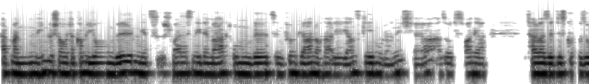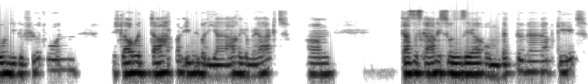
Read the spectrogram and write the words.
hat man hingeschaut, da kommen die jungen Wilden, jetzt schmeißen die den Markt um, wird es in fünf Jahren noch eine Allianz geben oder nicht? Ja, also das waren ja teilweise Diskussionen, die geführt wurden. Ich glaube, da hat man eben über die Jahre gemerkt, ähm, dass es gar nicht so sehr um Wettbewerb geht,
